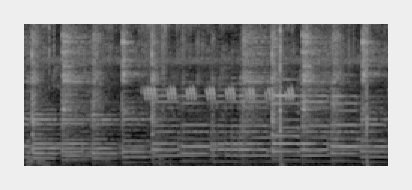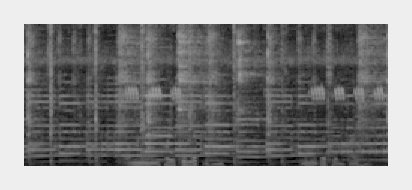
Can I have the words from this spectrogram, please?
สุดเลยเอามันค่อยขึ้นเล็กหน่อยมันก็เสื่อมไปห่ะ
